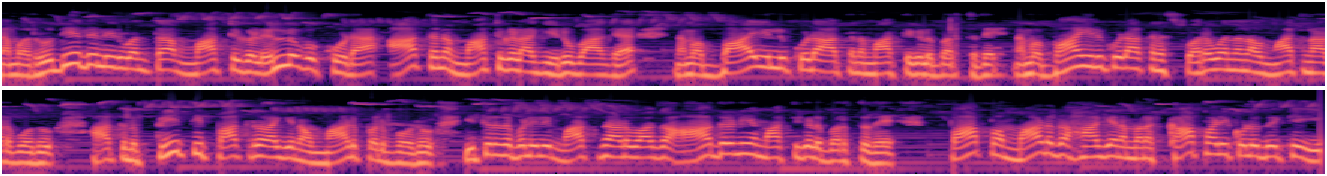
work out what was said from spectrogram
ನಮ್ಮ ಹೃದಯದಲ್ಲಿರುವಂಥ ಮಾತುಗಳೆಲ್ಲವೂ ಕೂಡ ಆತನ ಮಾತುಗಳಾಗಿ ಇರುವಾಗ ನಮ್ಮ ಬಾಯಲ್ಲೂ ಕೂಡ ಆತನ ಮಾತುಗಳು ಬರ್ತದೆ. ನಮ್ಮ ಬಾಯಲ್ಲೂ ಕೂಡ ಆತನ ಸ್ವರವನ್ನು ನಾವು ಮಾತನಾಡ್ಬೋದು ಆತನ ಪ್ರೀತಿ ಪಾತ್ರರಾಗಿ ನಾವು ಮಾಡ್ಬರ್ಬೋದು ಇತರರ ಬಳಿಯಲ್ಲಿ ಮಾತನಾಡುವಾಗ ಆದರಣೀಯ ಮಾತುಗಳು ಬರ್ತದೆ. ಪಾಪ ಮಾಡದ ಹಾಗೆ ನಮ್ಮನ್ನು ಕಾಪಾಡಿಕೊಳ್ಳೋದಕ್ಕೆ ಈ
